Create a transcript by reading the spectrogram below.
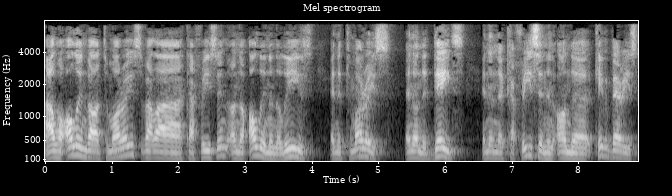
Al ha'olin val tamaris val kafrisin on the olin and the leaves and the tamaris and on the dates and then the kafrisin and on the keva berries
